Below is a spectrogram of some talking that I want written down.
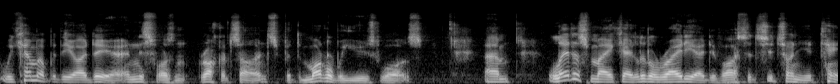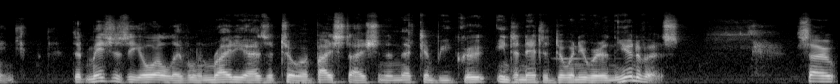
we came up with the idea, and this wasn't rocket science, but the model we used was um, let us make a little radio device that sits on your tank that measures the oil level and radios it to a base station, and that can be interneted to anywhere in the universe. So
